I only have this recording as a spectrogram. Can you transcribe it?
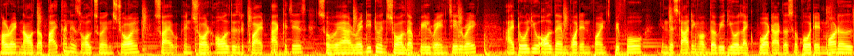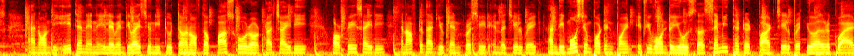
Alright now the python is also installed so I have installed all these required packages so we are ready to install the PailRain jailbreak. I told you all the important points before in the starting of the video like what are the supported models and on the A10 and 11 device you need to turn off the passcode or touch ID or face ID and after that you can proceed in the jailbreak. And the most important point if you want to use the semi-tethered part jailbreak you will require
